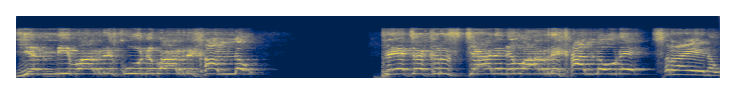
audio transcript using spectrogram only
የሚባርኩን እባርካለሁ። ቤተ ክርስቲያንን እባርካለሁ። እኔ ስራዬ ነው።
